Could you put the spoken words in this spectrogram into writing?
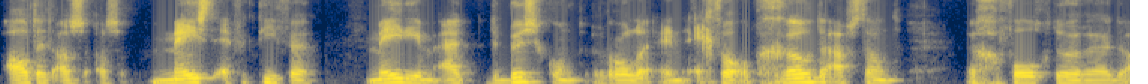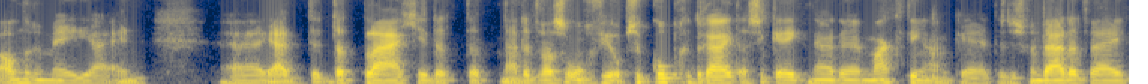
altijd als, als meest effectieve medium uit de bus komt rollen. En echt wel op grote afstand gevolgd door, door andere media. En ja, dat plaatje, dat, dat, nou, dat was ongeveer op zijn kop gedraaid als ik keek naar de marketing enquête. Dus vandaar dat wij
